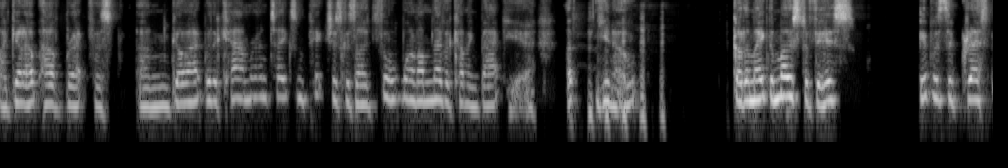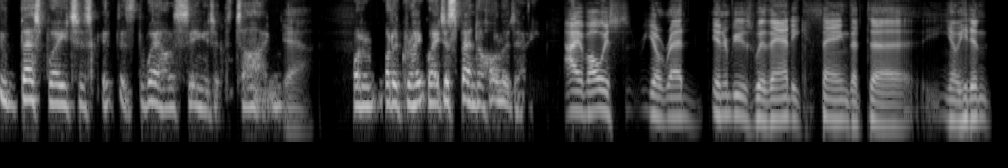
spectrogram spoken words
I'd get up, have breakfast, and go out with a camera and take some pictures because I thought, well, I'm never coming back here. Uh, you know, got to make the most of this. it was the best way to. It's the way I was seeing it at the time. Yeah. What a what a great way to spend a holiday. I've always, you know, read interviews with Andy saying that, uh, you know, he didn't,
